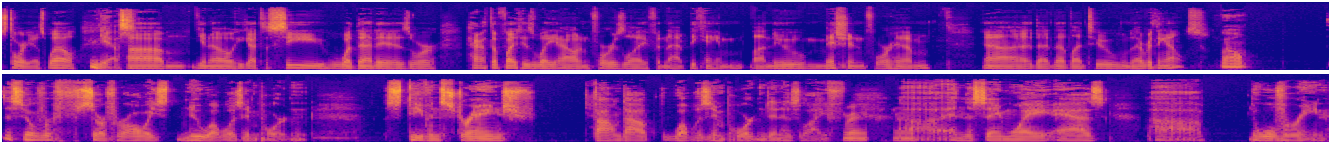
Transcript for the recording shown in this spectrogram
story as well. Yes. Um, you know, he got to see what that is, or have to fight his way out and for his life, and that became a new mission for him. Uh, that that led to everything else. well, the Silver Surfer always knew what was important. Stephen Strange found out what was important in his life. Right. right. uh, in the same way as uh, the Wolverine,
